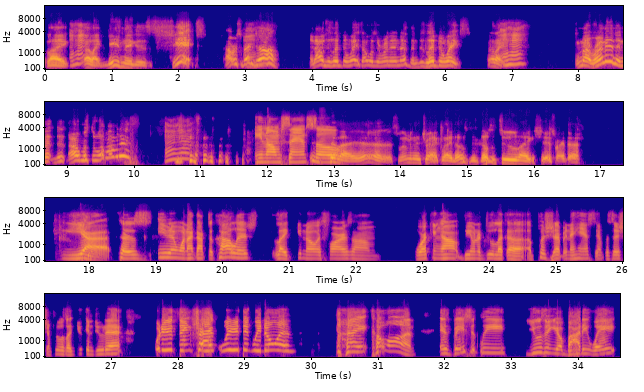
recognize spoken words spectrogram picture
Like mm-hmm. Like these niggas shit. I respect mm-hmm. y'all. And I was just lifting weights. I wasn't running nothing, just lifting weights. I'm like mm-hmm. I'm not running, and I, I almost threw up over this. Mm-hmm. you know what I'm saying? So like, yeah, swimming and track, like those those are two like shits right there. Yeah, because even when I got to college, like you know, as far as um working out, being able to do like a, a push up in a handstand position, people's like, you can do that. What do you think, track? What do you think we're doing? Like, come on. It's basically using your body weight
